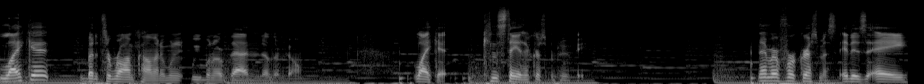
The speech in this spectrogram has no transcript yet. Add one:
Like it, but it's a rom com, and we- we went over that in another film. Like it, can stay as a Christmas movie. Never Before Christmas. It is a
